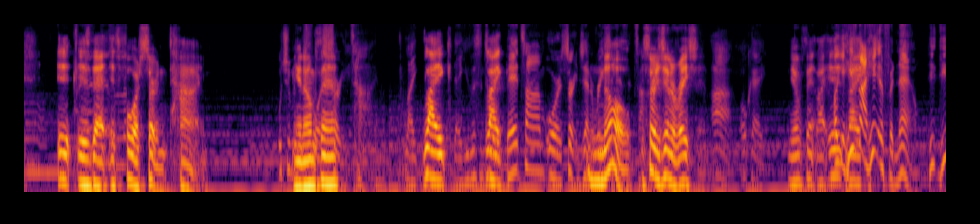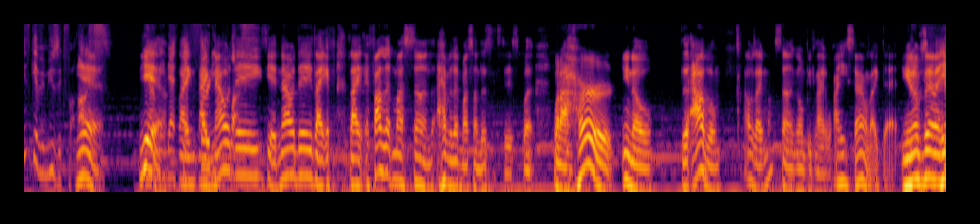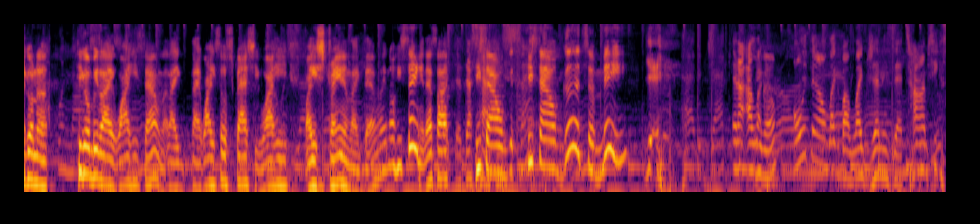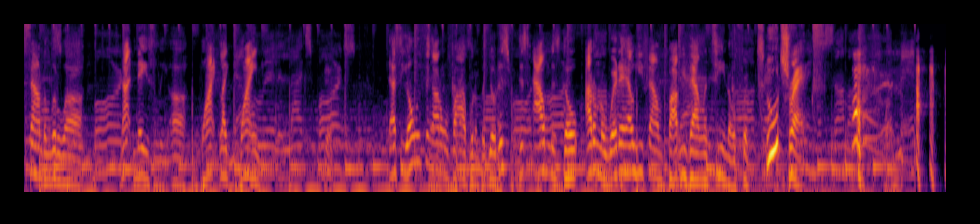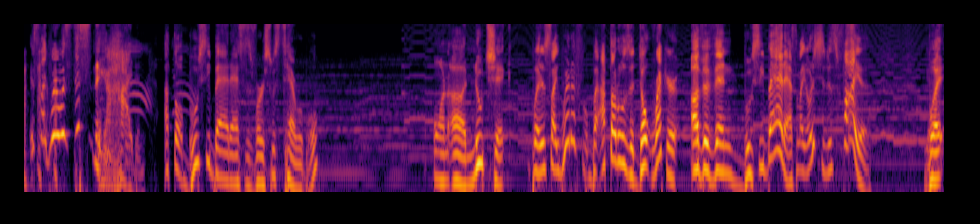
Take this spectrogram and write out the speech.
it is that it's for a certain time. What you mean? You know what for I'm saying? A certain time, like Like that you listen to like- bedtime or a certain generation. no, a certain generation. Ah, okay. You know what I'm saying? Like, Oh yeah, he's like, not hitting for now. He, he's giving music for Yeah. us. Yeah, I mean, that- that like 30 like nowadays, yeah, nowadays, like if like if I let my son, I haven't let my son listen to this, but when I heard, you know, the album, I was like, my son gonna be like, why he sound like that? You know what I'm saying? Like he gonna he gonna be like, why he sound like like like why he so scratchy? Why he why he straining like that? I'm like, no, he's singing. That's how That- that's he how sound he he sound good to me. Yeah. And I, I like You know? only thing I don't like about Lyfe Jennings is at times he can sound a little uh not nasally, uh whine like whiny. That's the only thing I don't vibe with him. But yo, this this album is dope. I don't know where the hell he found Bobby Valentino for two tracks. it's like where was this nigga hiding? I thought Boosie Badazz's verse was terrible on uh New Chick, but it's like where the f- but I thought it was a dope record other than Boosie Badazz. I'm like, oh, this shit is fire. But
